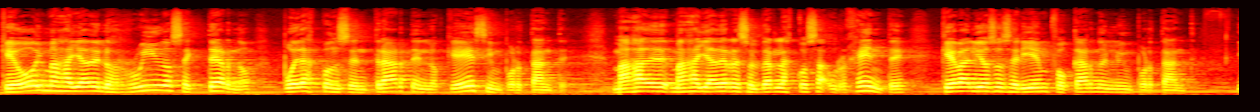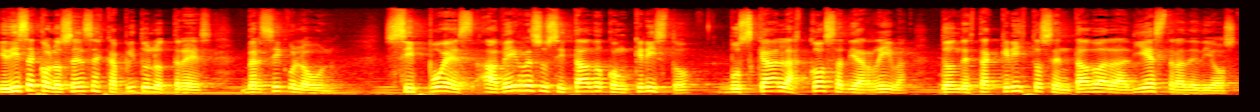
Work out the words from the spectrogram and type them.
Que hoy más allá de los ruidos externos puedas concentrarte en lo que es importante. Más, allá de resolver las cosas urgentes, qué valioso sería enfocarnos en lo importante. Y dice Colosenses capítulo 3, versículo 1. Si pues habéis resucitado con Cristo, buscad las cosas de arriba, donde está Cristo sentado a la diestra de Dios.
